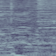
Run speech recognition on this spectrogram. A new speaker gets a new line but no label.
Well,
